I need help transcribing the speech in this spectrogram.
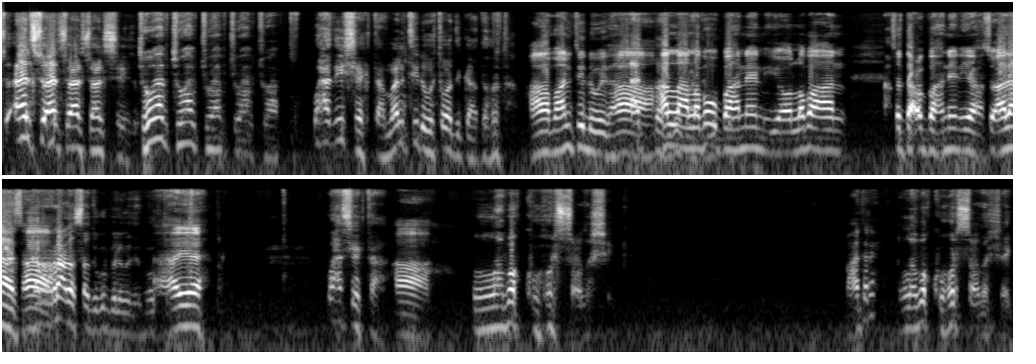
su'aal su'aal su'aal su'aal siciido jawaab jawaab jawaab jawaab jawaab waxaad ii sheegtaa maalintii dhaweyto waad i gaadda horta ha maalintii dhaweyd Aad ha baan hal ugu aan laba u baahnayn iyo laba aan saddex u baahnayn iyo su'aalahaas ha racdaasaad ugu bilowday moogta haye waxaad sheegtaa ha laba ku hor socda sheeg maxaa tiri laba ku hor socda sheeg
